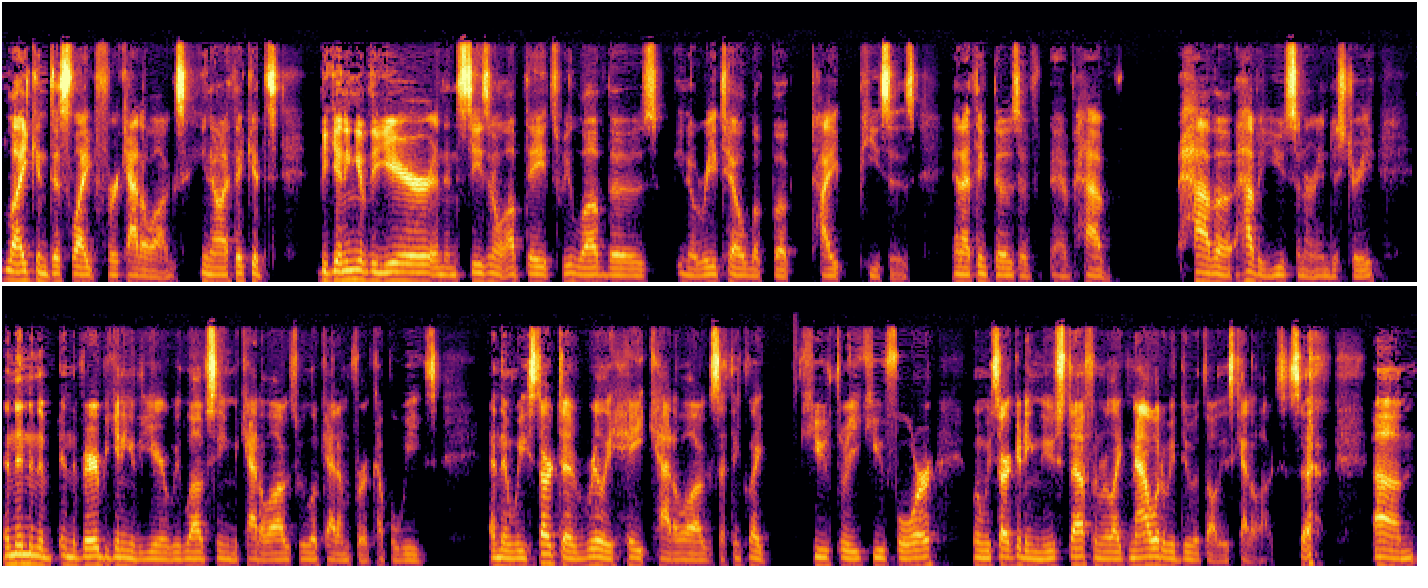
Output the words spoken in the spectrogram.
like and dislike for catalogs. You know i think it's beginning of the year and then seasonal updates. We love those you know retail lookbook type pieces. And i think those have have have have a have a use in our industry and then in the in the very beginning of the year, we love seeing the catalogs. We look at them for a couple weeks, and then we start to really hate catalogs. I think like Q3, Q4, when we start getting new stuff, and we're like, now what do we do with all these catalogs? So um,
